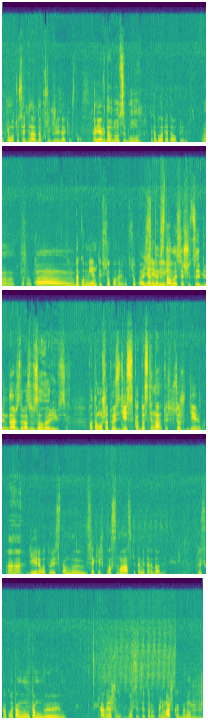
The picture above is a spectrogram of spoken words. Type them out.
От него, то есть один, один кусок железяки остался. А як давно це було? Это было 5 апреля. Ага. 5 апреля. А, Документы, все погорело, все, а все як так вещи. сталося, що цей бліндаж зразу загорівся? Потому что, то есть здесь как бы стена, то есть все же дерево. Ага. дерево, то есть там э, всякие ж пластмасски там и так далее. То есть какой там, ну там, э, как говорят, что 82 понимаешь, как бы, ну, Мгм.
